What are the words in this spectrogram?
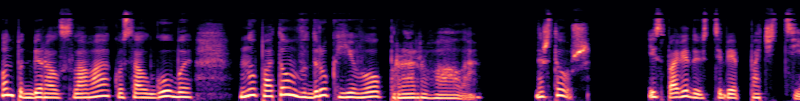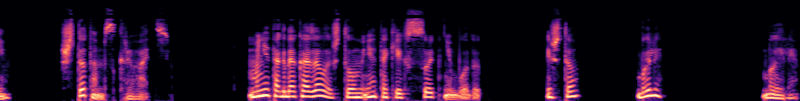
Он подбирал слова, кусал губы, но потом вдруг его прорвало. «Да что уж, исповедуюсь тебе почти. Что там скрывать?» Мне тогда казалось, что у меня таких сотни будут. И что? Были? Были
